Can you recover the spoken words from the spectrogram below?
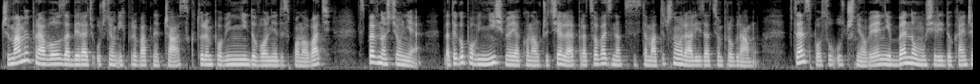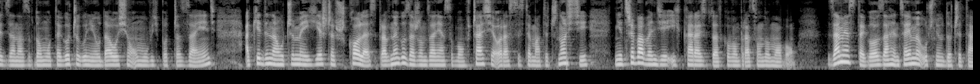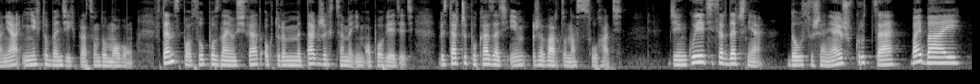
Czy mamy prawo zabierać uczniom ich prywatny czas, którym powinni dowolnie dysponować? Z pewnością nie. Dlatego powinniśmy jako nauczyciele pracować nad systematyczną realizacją programu. W ten sposób uczniowie nie będą musieli dokańczać za nas w domu tego, czego nie udało się omówić podczas zajęć, a kiedy nauczymy ich jeszcze w szkole sprawnego zarządzania sobą w czasie oraz systematyczności, nie trzeba będzie ich karać dodatkową pracą domową. Zamiast tego zachęcajmy uczniów do czytania i niech to będzie ich pracą domową. W ten sposób poznają świat, o którym my także chcemy im opowiedzieć. Wystarczy pokazać im, że warto nas słuchać. Dziękuję Ci serdecznie. Do usłyszenia już wkrótce. Bye bye.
